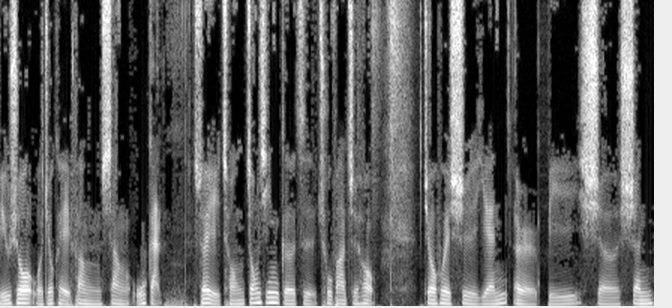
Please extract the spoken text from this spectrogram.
比如说，我就可以放上五感，所以从中心格子出发之后。就会是眼、耳、鼻、舌、身。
